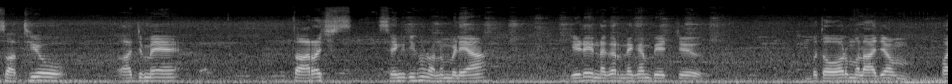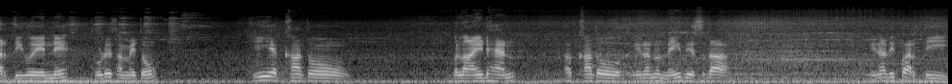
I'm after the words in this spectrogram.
ਸਾਥੀਓ ਅੱਜ ਮੈਂ ਤਾਰਸ਼ ਸਿੰਘ ਜੀ ਹੁਣਾਂ ਨੂੰ ਮਿਲਿਆ ਜਿਹੜੇ ਨਗਰ ਨਿਗਮ ਵਿੱਚ ਬਤੌਰ ਮੁਲਾਜ਼ਮ ਭਰਤੀ ਹੋਏ ਨੇ ਥੋੜੇ ਸਮੇਂ ਤੋਂ। ਇਹ ਅੱਖਾਂ ਤੋਂ ਬਲਾਈਂਡ ਹਨ ਅੱਖਾਂ ਤੋਂ ਇਹਨਾਂ ਨੂੰ ਨਹੀਂ ਦਿਸਦਾ। ਇਹਨਾਂ ਦੀ ਭਰਤੀ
